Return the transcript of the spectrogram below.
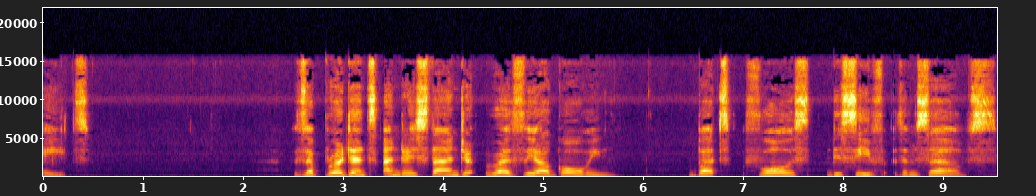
8. The prudent understand where they are going, but fools deceive themselves.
